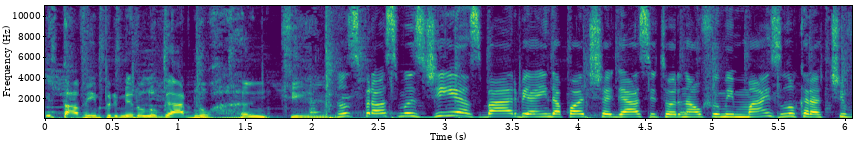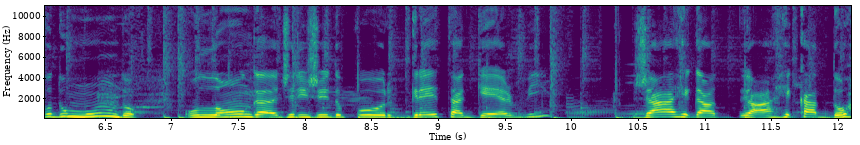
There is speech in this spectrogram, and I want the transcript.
e estava em primeiro lugar no ranking. Nos próximos dias, Barbie ainda pode chegar a se tornar o filme mais lucrativo do mundo. O longa, dirigido por Greta Gerwig, já arrecadou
